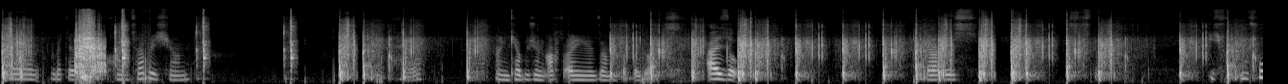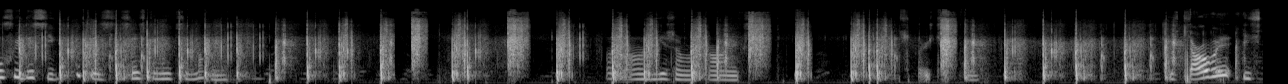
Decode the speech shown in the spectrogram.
Äh, mit der Werkbank habe ich schon. Hä? Eigentlich habe ich schon acht eingesammelt, aber egal. Also. Da ist. Ich frage mich, wofür das hier gut ist. Was soll ich denn jetzt hier machen? Ah, hier ist aber gar nichts. Ich glaube, ich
